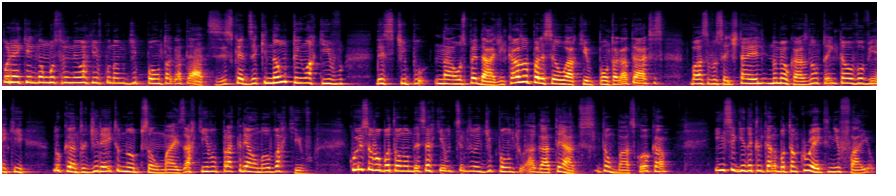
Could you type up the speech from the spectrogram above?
porém aqui ele não mostrou nenhum arquivo com o nome de .htaccess. Isso quer dizer que não tem um arquivo desse tipo na hospedagem. Caso aparecer o arquivo .htaccess, basta você editar ele. No meu caso não tem, então eu vou vir aqui no canto direito, na opção mais arquivo, para criar um novo arquivo. Com isso eu vou botar o nome desse arquivo de, simplesmente de ponto .htaccess. Então basta colocar e em seguida clicar no botão Create New File.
